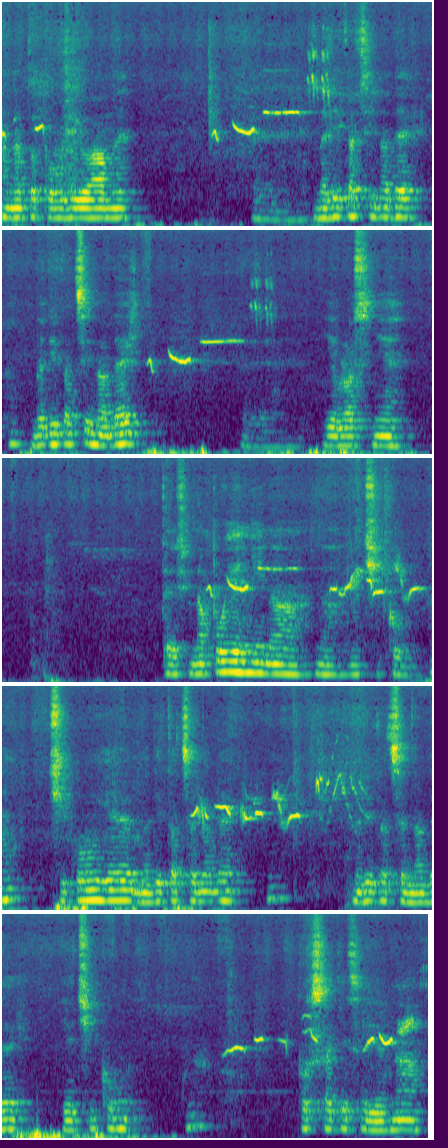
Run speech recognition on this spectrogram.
a na to používáme eh, meditaci na dech. Meditaci na dech je vlastně tež napojení na, na, na číkun. Hm? Číkun je meditace na dech. Meditace na dech je číkun. V podstatě se jedná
